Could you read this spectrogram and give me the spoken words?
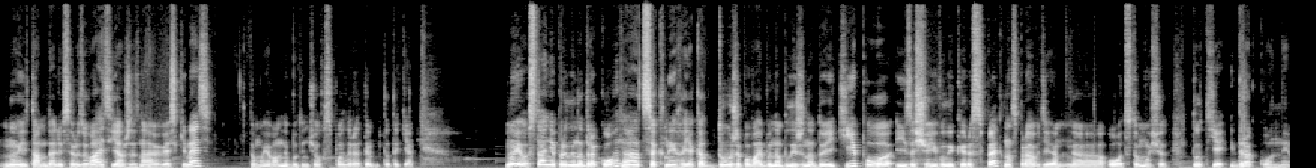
Ну і там далі все розвивається. Я вже знаю весь кінець, тому я вам не буду нічого спойлерити, то таке. Ну і остання перлина дракона це книга, яка дуже по вайбу наближена до екіпу, і за що їй великий респект насправді. Е, от, тому що тут є і дракони,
